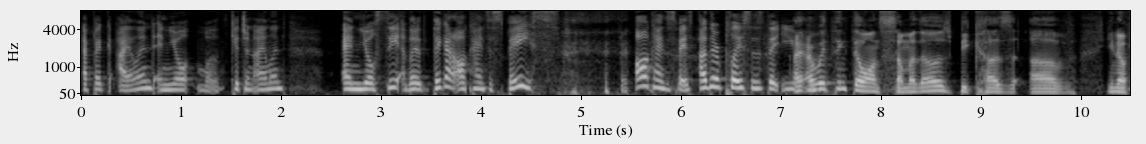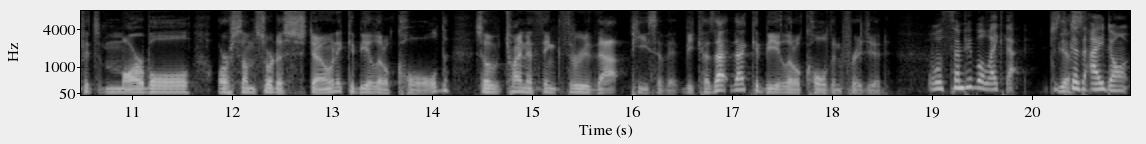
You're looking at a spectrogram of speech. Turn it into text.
Epic Island and you'll well kitchen island and you'll see they got all kinds of space. all kinds of space. Other places that you I, I would think though on some of those because of you know if it's marble or some sort of stone, it could be a little cold. So trying to think through that piece of it because that that could be a little cold and frigid. well some people like that. Just Yes. because I don't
